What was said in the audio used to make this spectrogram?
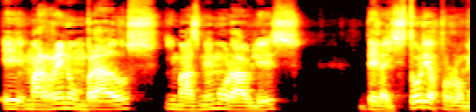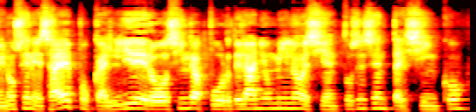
eh, más renombrados y más memorables de la historia, por lo menos en esa época. Él lideró Singapur del año 1965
